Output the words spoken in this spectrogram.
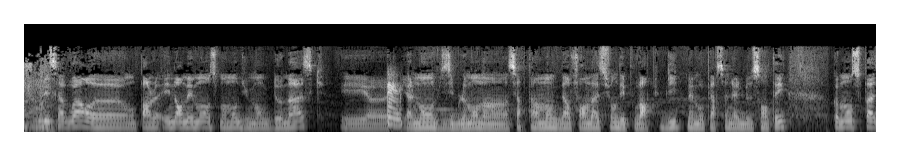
Je voulais savoir, euh, on parle énormément en ce moment du manque de masques et euh, également visiblement d'un certain manque d'information des pouvoirs publics, même au personnel de santé. Comment se passe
